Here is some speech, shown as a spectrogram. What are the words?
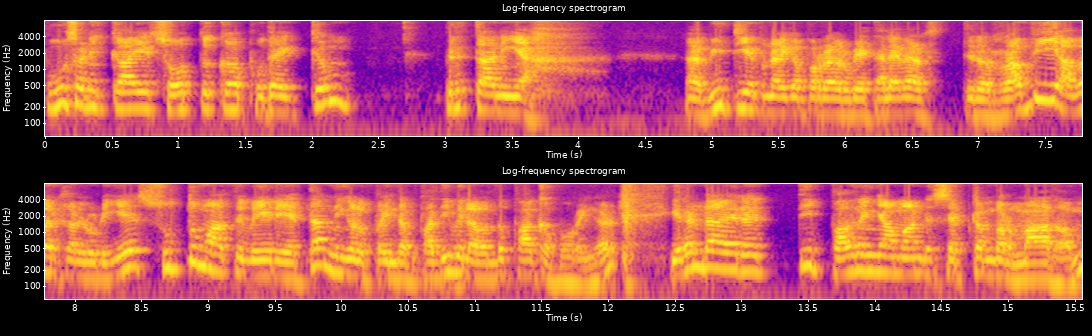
பூசணிக்காயை சோத்துக்க புதைக்கும் பிரித்தானியா விடிஎஃப் நடிக்கப்படுறவருடைய தலைவர் திரு ரவி அவர்களுடைய சுத்துமாத்து வேலையை தான் நீங்கள் இப்போ இந்த பதிவில் வந்து பார்க்க போகிறீங்க இரண்டாயிரத்தி பதினைஞ்சாம் ஆண்டு செப்டம்பர் மாதம்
